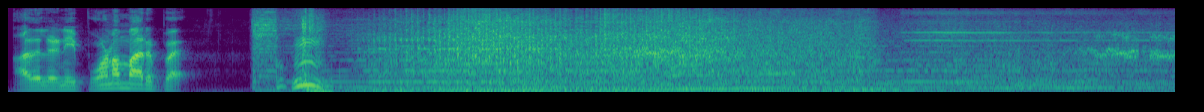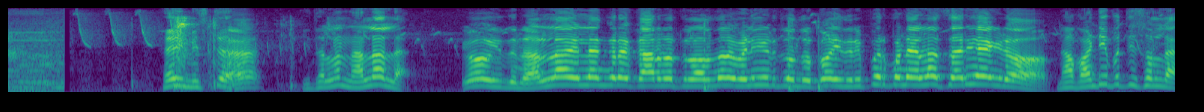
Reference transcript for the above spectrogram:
அதுல நீ போனமா இருப்ப. ம். Hey mister? இதெல்லாம் நல்லா இல்லை யோ இது நல்லா இல்லைங்கிற காரணத்துல தான் வெளியே எடுத்து வந்திருக்கோம். இது ரிப்பேர் பண்ண எல்லாம் சரியாயிடும். நான் வண்டியை பற்றி சொல்ல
